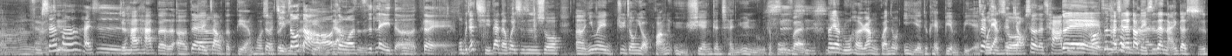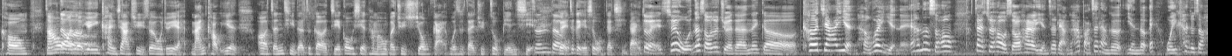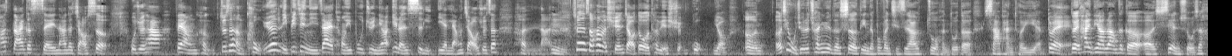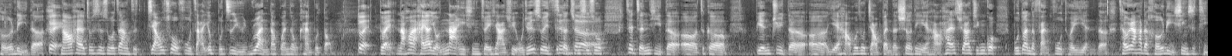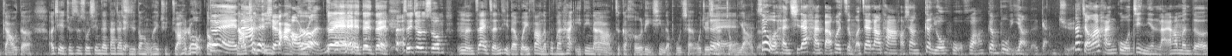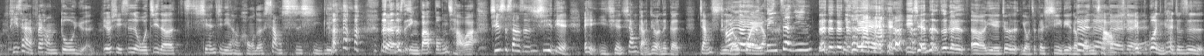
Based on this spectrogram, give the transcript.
釜山吗？还是就他他的呃对照的点，或者济州岛？什么之类的，对我比较期待的会是是说，嗯，因为剧中有黄宇轩跟陈韵如的部分，那要如何让观众一眼就可以辨别这两个角色的差别？对，他现在到底是在哪一个时空？然后或者说愿意看下去，所以我觉得也蛮考验呃整体的这个结构线，他们会不会去修改，或是再去做编写？真的，对，这个也是我比较期待的。对，所以我那时候就觉得那个柯佳燕很会演诶，他那时候在最后的时候，他有演这两个，他把这。两个演的，哎，我一看就知道他拿一个谁，哪个角色。我觉得他非常很，就是很酷，因为你毕竟你在同一部剧，你要一人饰演两角，我觉得这很难。嗯，所以那时候他们选角都有特别选过。有，嗯，而且我觉得穿越的设定的部分，其实要做很多的沙盘推演。对，对他一定要让这个呃线索是合理的。对，然后还有就是说这样子交错复杂，又不至于乱到观众看不懂。对，对，然后还要有耐心追下去。我觉得，所以这个就是说，在整体的。呃，这个编剧的呃也好，或者说脚本的设定也好，它需要经过不断的反复推演的，才会让它的合理性是提高的。而且就是说，现在大家其实都很会去抓漏洞，对，然后去很 debug，讨论，对对对。所以就是说，嗯，在整体的回放的部分，它一定要有这个合理性的铺陈，我觉得是很重要的。所以我很期待韩版会怎么再让它好像更有火花、更不一样的感觉。那讲到韩国近年来他们的题材非常多元，尤其是我记得前几年很红的丧尸系列。那真的是引发风潮啊！其实丧尸系列，哎，以前香港就有那个僵尸有鬼哦，林正英，对对对对对，以前的这个呃，也就是有这个系列的风潮。哎，不过你看，就是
